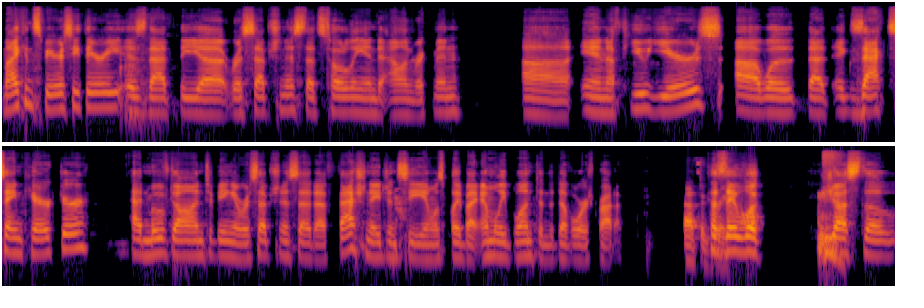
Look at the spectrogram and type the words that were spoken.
My conspiracy theory is that the uh, receptionist that's totally into Alan Rickman, uh, in a few years, uh, was that exact same character had moved on to being a receptionist at a fashion agency and was played by Emily Blunt in The Devil Wears Prada That's because they look just the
